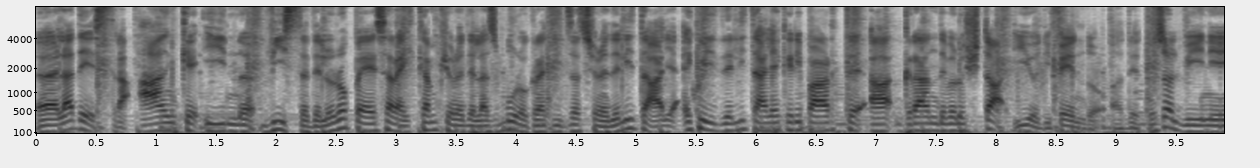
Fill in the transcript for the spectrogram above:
eh, la destra, anche in vista delle europee, sarà il campione della sburocratizzazione dell'Italia e quindi dell'Italia che riparte a grande velocità. Io difendo, ha detto Salvini,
